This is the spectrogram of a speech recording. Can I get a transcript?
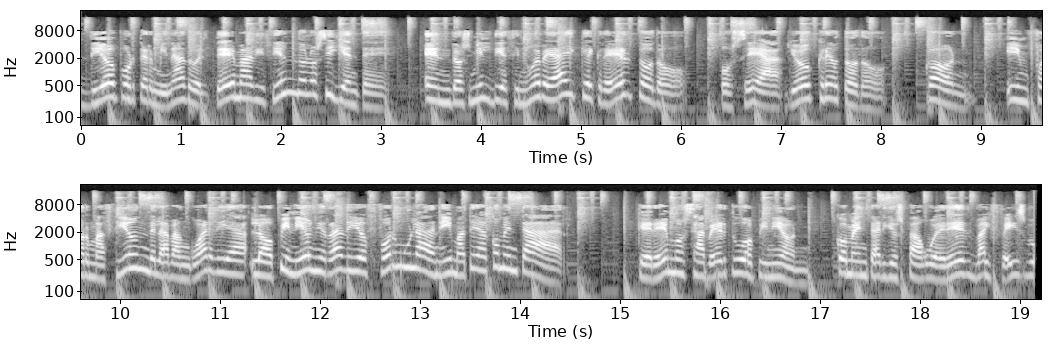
dio por terminado el tema diciendo lo siguiente. En 2019 hay que creer todo. O sea, yo creo todo. Con información de la vanguardia, la opinión y radio fórmula anímate a comentar. Queremos saber tu opinión. Comentarios Powered by Facebook.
